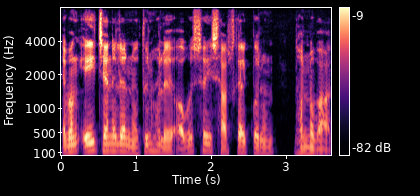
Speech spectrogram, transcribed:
এবং এই চ্যানেলে নতুন হলে অবশ্যই সাবস্ক্রাইব করুন। ধন্যবাদ।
